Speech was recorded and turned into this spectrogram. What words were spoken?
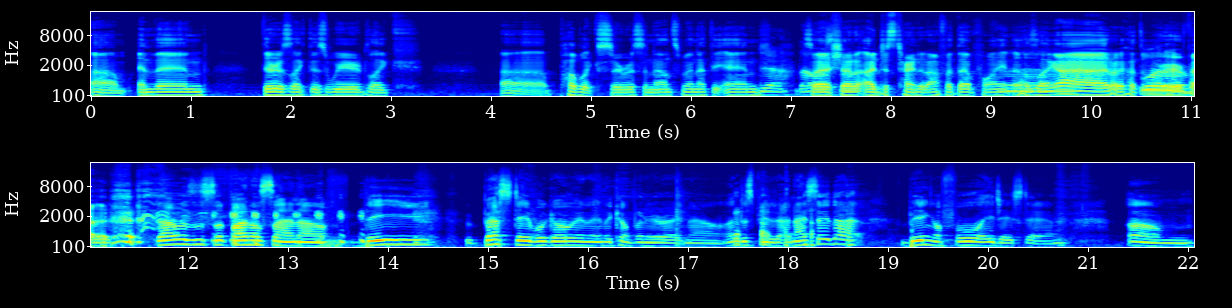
Um, and then there's like this weird like uh public service announcement at the end. Yeah, that so I shut. I just turned it off at that point. I was like, Uh, ah, I don't have to worry about it. that was the final sign off. The best stable going in the company right now, undisputed. And I say that being a full AJ stan. Um,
